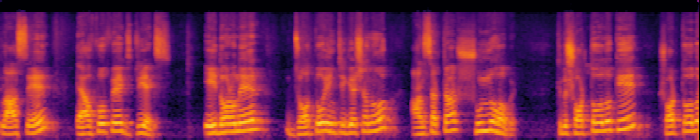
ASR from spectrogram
plus A F of X dx এই ধরনের যত ইন্টিগ্রেশন হোক আনসারটা শূন্য হবে। কিন্তু শর্ত হলো কি? শর্ত হলো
